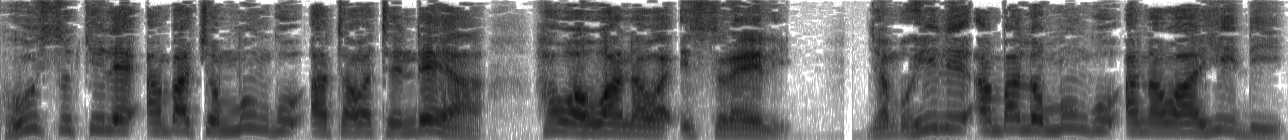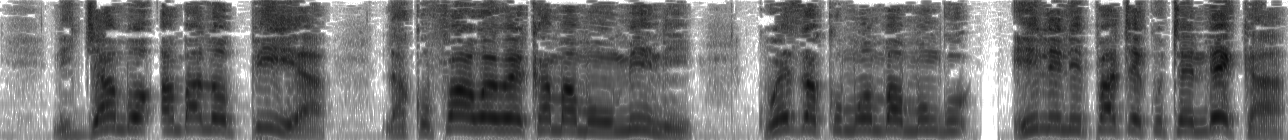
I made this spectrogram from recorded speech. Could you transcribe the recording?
kuhusu kile ambacho mungu atawatendea hawa wana wa israeli. Jambo hili ambalo mungu anawaahidi ni jambo ambalo pia la kufaa wewe kama muumini kuweza kumwomba mungu ili lipate kutendeka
